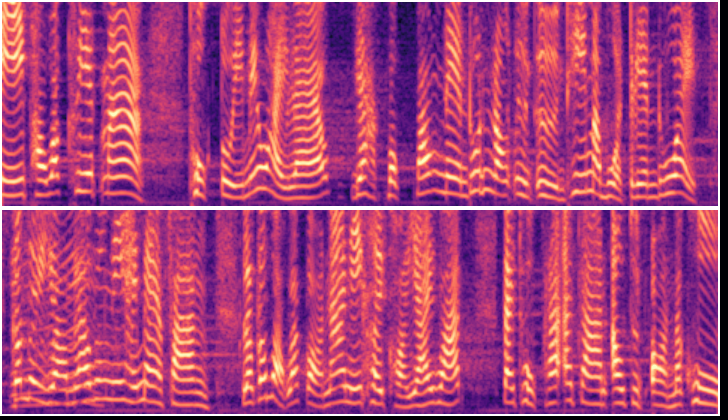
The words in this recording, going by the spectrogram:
นี้ เพราะว่าเครียดมาก ถูกตุ๋ยไม่ไหวแล้ว อยากปกป้องเนนรุ่นน้องอื่น ๆ ที่มาบวชเรียนด้วย ก็เลยยอมเล่าเรื่องนี้ให้แม่ฟัง แล้วก็บอกว่าก่อนหน้านี้เคยขอย้ายวัด แต่ถูกพระอาจารย์เอาจุดอ่อนมาขู่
